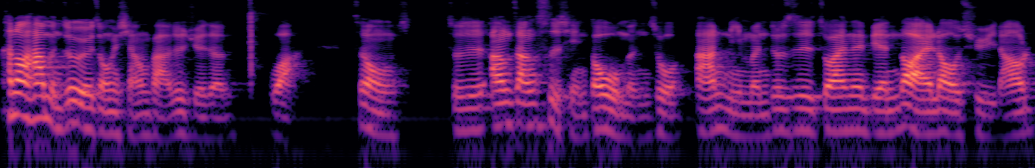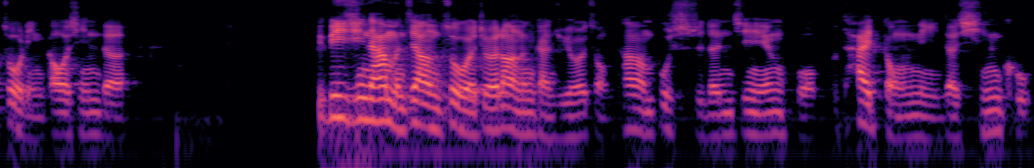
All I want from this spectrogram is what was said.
看到他们就有一种想法，就觉得哇，这种就是肮脏事情都我们做啊，你们就是坐在那边绕来绕去，然后坐领高薪的。毕竟他们这样做，就会让人感觉有一种他们不食人间烟火，不太懂你的辛苦，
